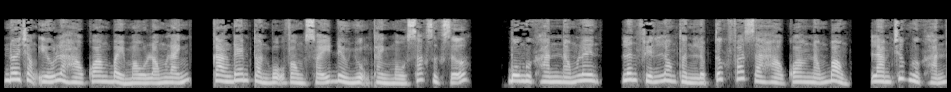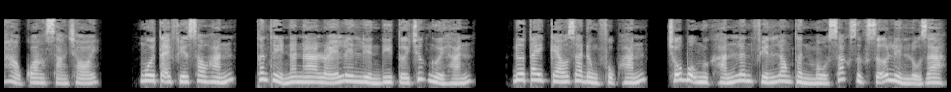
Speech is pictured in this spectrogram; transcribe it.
Nơi trọng yếu là hào quang bảy màu lóng lánh, càng đem toàn bộ vòng xoáy đều nhuộm thành màu sắc rực rỡ. Bộ ngực hắn nóng lên, lân phiến long thần lập tức phát ra hào quang nóng bỏng, làm trước ngực hắn hào quang sáng chói. Ngồi tại phía sau hắn, thân thể Nana lóe lên liền đi tới trước người hắn, đưa tay kéo ra đồng phục hắn, chỗ bộ ngực hắn lân phiến long thần màu sắc rực rỡ liền lộ ra.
